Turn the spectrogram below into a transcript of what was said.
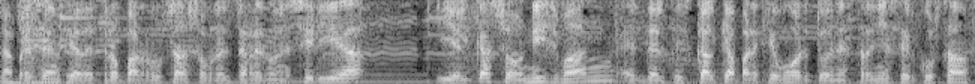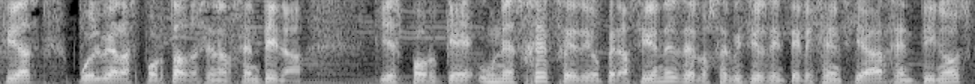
La presencia de tropas rusas sobre el terreno en Siria y el caso Nisman, el del fiscal que apareció muerto en extrañas circunstancias, vuelve a las portadas en Argentina. Y es porque un ex jefe de operaciones de los servicios de inteligencia argentinos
